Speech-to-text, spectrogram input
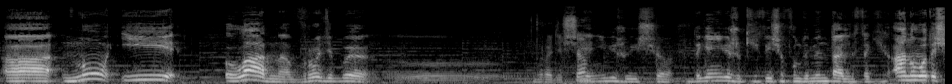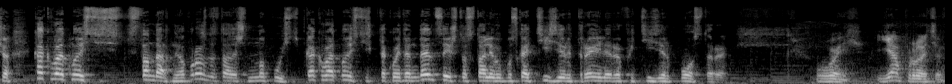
А, ну и ладно, вроде бы. э, Вроде все. Я не вижу еще. Да я не вижу каких-то еще фундаментальных таких. А, ну вот еще. Как вы относитесь, стандартный вопрос достаточно, но пусть. Как вы относитесь к такой тенденции, что стали выпускать тизеры трейлеров и тизер-постеры? Ой, я против.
